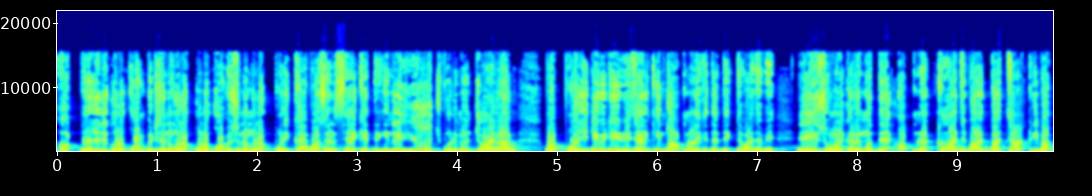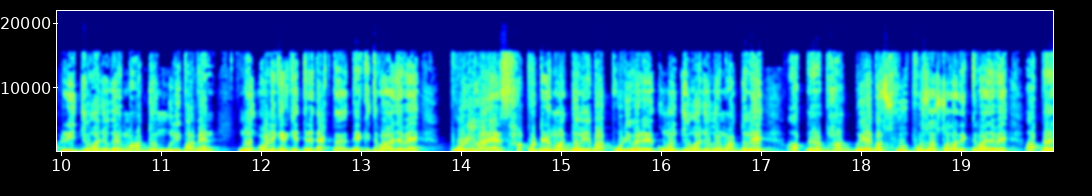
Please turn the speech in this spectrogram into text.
আপনারা যদি কোনো কম্পিটিশনমূলক কোনো গবেষণামূলক পরীক্ষায় বসেন, সেক্ষেত্রে কিন্তু হিউজ পরিমাণ জয়লাভ বা পজিটিভিটি রেজাল্ট কিন্তু আপনাদের ক্ষেত্রে দেখতে পাওয়া যাবে। এই সময়কালের মধ্যে আপনারা কাজ বাজ বা চাকরি বাকরির যোগাযোগের মাধ্যমগুলি পাবেন এবং অনেকের ক্ষেত্রে দেখতে- পাওয়া যাবে পরিবারের সাপোর্টের মাধ্যমে বা পরিবারের কোনো যোগাযোগের মাধ্যমে আপনার ভাগ্যে বা সুপ্রশস্ততা দেখতে পাওয়া যাবে, আপনার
